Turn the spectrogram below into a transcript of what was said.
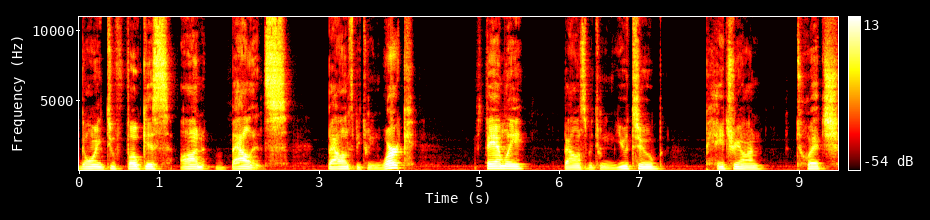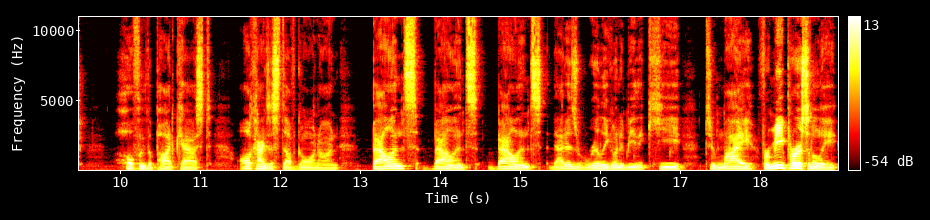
going to focus on balance balance between work, family, balance between YouTube, Patreon, Twitch, hopefully the podcast, all kinds of stuff going on. Balance, balance, balance. That is really going to be the key to my, for me personally,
